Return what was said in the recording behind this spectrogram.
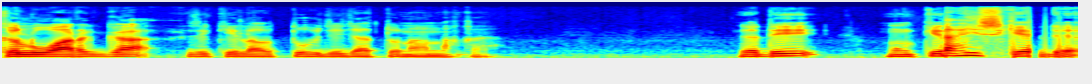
keluarga jekilau tuh jatun anak jadi mungkin hiske de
